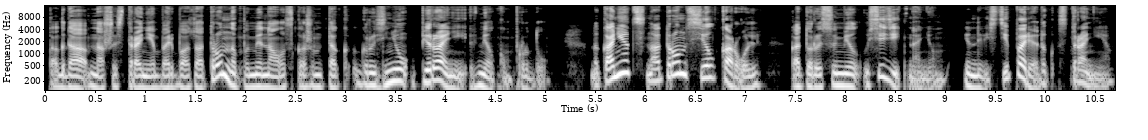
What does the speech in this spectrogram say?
когда в нашей стране борьба за трон напоминала, скажем так, грызню пираний в мелком пруду. Наконец, на трон сел король, который сумел усидеть на нем и навести порядок в стране.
